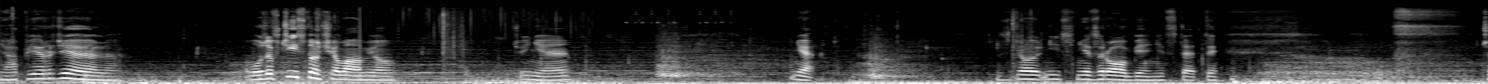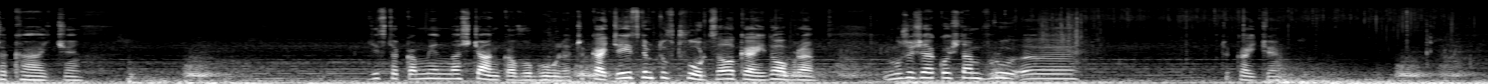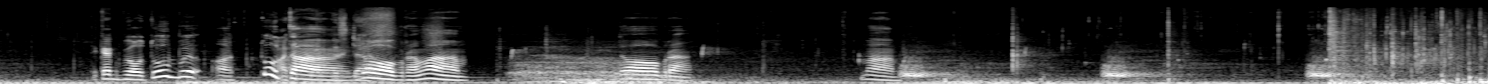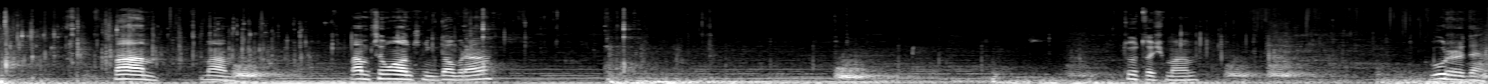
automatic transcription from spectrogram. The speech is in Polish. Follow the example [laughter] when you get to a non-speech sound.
Ja pierdzielę. A może wcisnąć się mam ją? Czy nie? Nie. Z nią nic nie zrobię, niestety. Czekajcie. Gdzie Jest ta kamienna ścianka w ogóle. Czekajcie, jestem tu w czwórce, okej, dobra. I Muszę się jakoś tam wró... e, Czekajcie. Tak jakby o tu by... A, tutaj! Dobra, mam. Dobra. Mam. Mam. Mam. Mam przełącznik, dobra. Tu coś mam. Kurde.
